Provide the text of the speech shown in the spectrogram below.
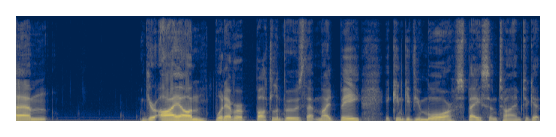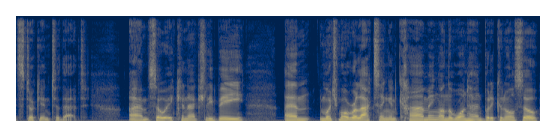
um, your eye on whatever bottle of booze that might be, it can give you more space and time to get stuck into that. Um, so it can actually be um, much more relaxing and calming on the one hand, but it can also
